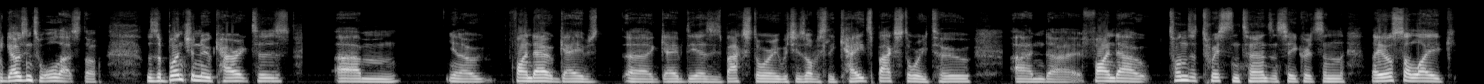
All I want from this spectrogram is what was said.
It goes into all that stuff. There's a bunch of new characters. Um, you know, find out Gabe's uh, Gabe Diaz's backstory, which is obviously Kate's backstory too, and uh, find out tons of twists and turns and secrets. And they also like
